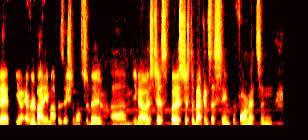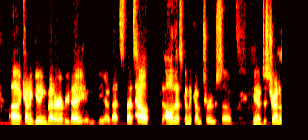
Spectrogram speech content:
that you know everybody in my position wants to do. Um, you know, it's just, but it's just about consistency and performance and uh, kind of getting better every day. And you know, that's that's how all that's going to come true. So, you know, just trying to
